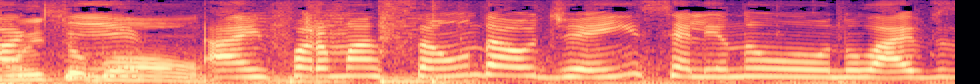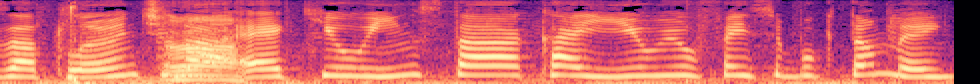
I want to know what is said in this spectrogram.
só Muito que bom. A informação da audiência ali no, no Lives Atlântida Ah. é que o Insta caiu e o Facebook também.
